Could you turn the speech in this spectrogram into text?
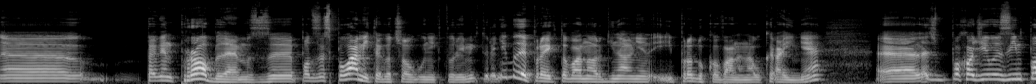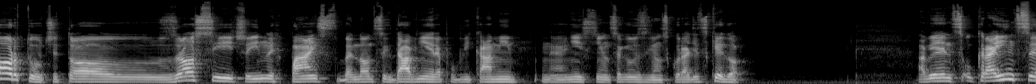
e, pewien problem z podzespołami tego czołgu niektórymi, które nie były projektowane oryginalnie i produkowane na Ukrainie, e, lecz pochodziły z importu, czy to z Rosji, czy innych państw będących dawniej republikami nieistniejącego już Związku Radzieckiego. A więc Ukraińcy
